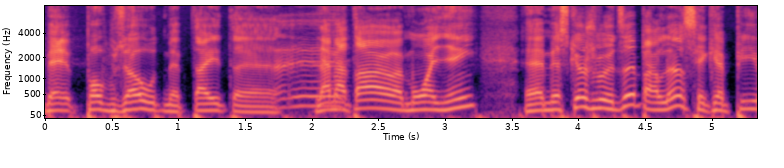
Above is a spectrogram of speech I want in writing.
Ben, pas vous autres, mais peut-être euh, l'amateur moyen. Euh, mais ce que je veux dire par là, c'est que P.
